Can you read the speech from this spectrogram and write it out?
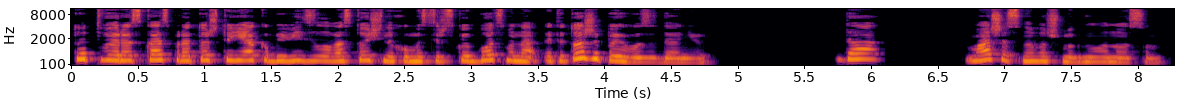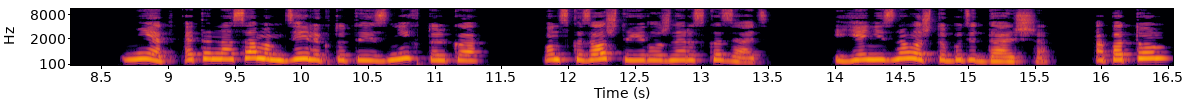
Тот твой рассказ про то, что якобы видела восточных у мастерской боцмана, это тоже по его заданию? Да. Маша снова шмыгнула носом. Нет, это на самом деле кто-то из них, только он сказал, что я должна рассказать. И я не знала, что будет дальше. А потом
